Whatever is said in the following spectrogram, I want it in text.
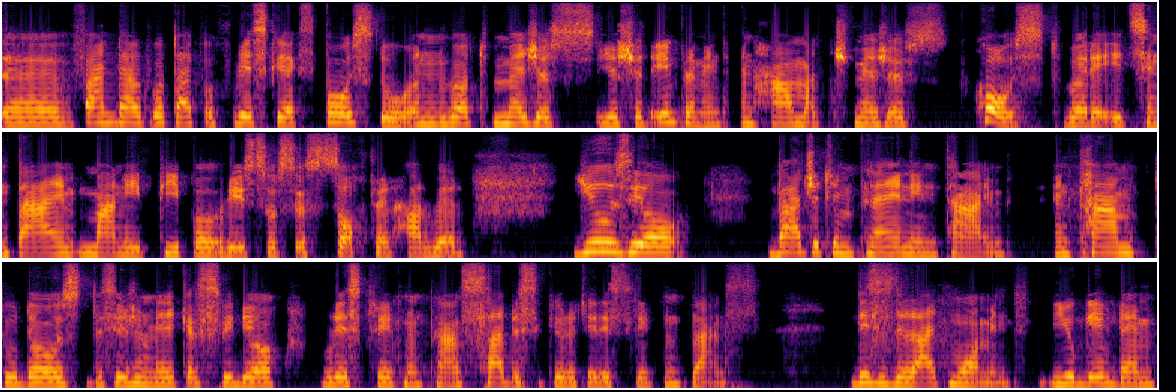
uh, find out what type of risk you're exposed to and what measures you should implement and how much measures cost, whether it's in time, money, people, resources, software, hardware. Use your budgeting plan in time and come to those decision makers with your risk treatment plans, cybersecurity risk treatment plans. This is the right moment. You give them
